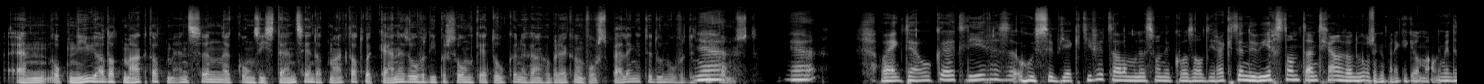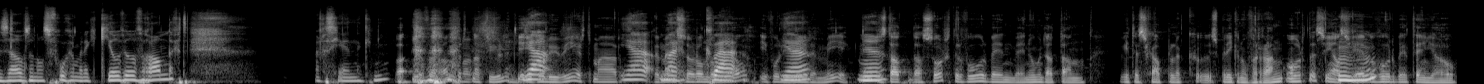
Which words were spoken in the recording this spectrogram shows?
en opnieuw, ja, dat maakt dat mensen eh, consistent zijn, dat maakt dat we kennis over die persoonlijkheid ook kunnen gaan gebruiken om voorspellingen te doen over de Ja. toekomst. Ja. Wat ik daar ook uit leer is hoe subjectief het allemaal is. Want ik was al direct in de weerstand aan het gaan. Van, hoor, ben ik helemaal niet meer dezelfde als vroeger. Ben ik heel veel veranderd. Waarschijnlijk niet. Wat- Je verandert natuurlijk, je Ja. evolueert, maar Ja, de maar mensen rondom qua- jou evolueren ja. mee. Dus dat, dat zorgt ervoor, wij, wij noemen dat dan wetenschappelijk, we spreken over rangordes. En als jij Mhm. bijvoorbeeld in jouw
